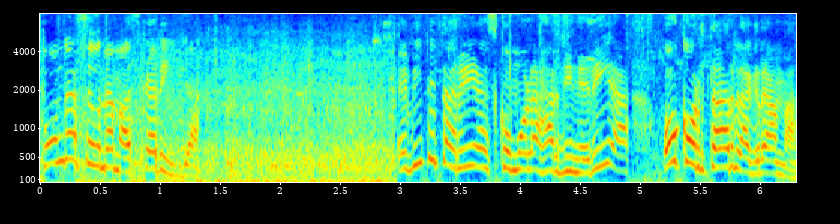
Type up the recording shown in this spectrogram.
póngase una mascarilla. Evite tareas como la jardinería o cortar la grama.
